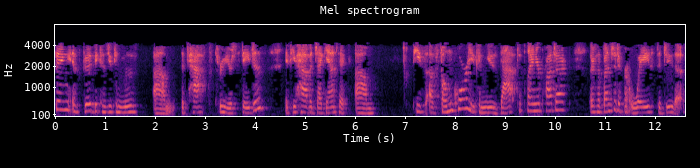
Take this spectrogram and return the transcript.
thing is good because you can move um, the tasks through your stages. If you have a gigantic um, piece of foam core, you can use that to plan your project. There's a bunch of different ways to do this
